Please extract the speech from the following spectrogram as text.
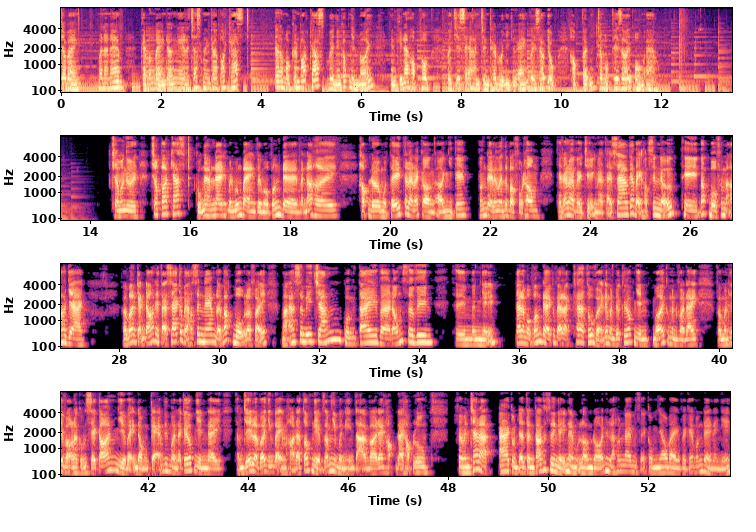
Chào bạn, mình là Nam. Cảm ơn bạn đã nghe The Jasmine Guy Podcast. Đây là một kênh podcast về những góc nhìn mới, những kỹ năng học thuật và chia sẻ hành trình theo đuổi những dự án về giáo dục, học tỉnh trong một thế giới ồn ào. Chào mọi người, trong podcast của ngày hôm nay thì mình muốn bàn về một vấn đề mà nó hơi học đường một tí, tức là nó còn ở những cái vấn đề liên quan tới bậc phổ thông thì đó là về chuyện là tại sao các bạn học sinh nữ thì bắt buộc phải mặc áo dài và bên cạnh đó thì tại sao các bạn học sinh nam lại bắt buộc là phải mặc áo sơ mi trắng, quần tây và đóng sơ vin? Thì mình nghĩ đây là một vấn đề có vẻ là khá là thú vị để mình đưa cái góc nhìn mới của mình vào đây. Và mình hy vọng là cũng sẽ có nhiều bạn đồng cảm với mình ở cái góc nhìn này, thậm chí là với những bạn mà họ đã tốt nghiệp giống như mình hiện tại và đang học đại học luôn. Và mình chắc là ai cũng đã từng có cái suy nghĩ này một lần rồi, nên là hôm nay mình sẽ cùng nhau bàn về cái vấn đề này nhé.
